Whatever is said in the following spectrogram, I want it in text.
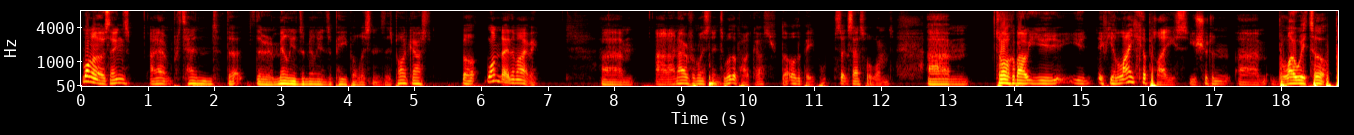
one of those things, I don't pretend that there are millions and millions of people listening to this podcast, but one day there might be. Um, and I know from listening to other podcasts that other people, successful ones, um, talk about you, you. If you like a place, you shouldn't um, blow it up.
